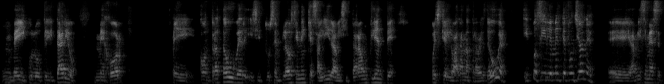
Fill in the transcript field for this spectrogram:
un vehículo utilitario, mejor eh, contrata Uber y si tus empleados tienen que salir a visitar a un cliente, pues que lo hagan a través de Uber y posiblemente funcione. Eh, a mí se me hace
